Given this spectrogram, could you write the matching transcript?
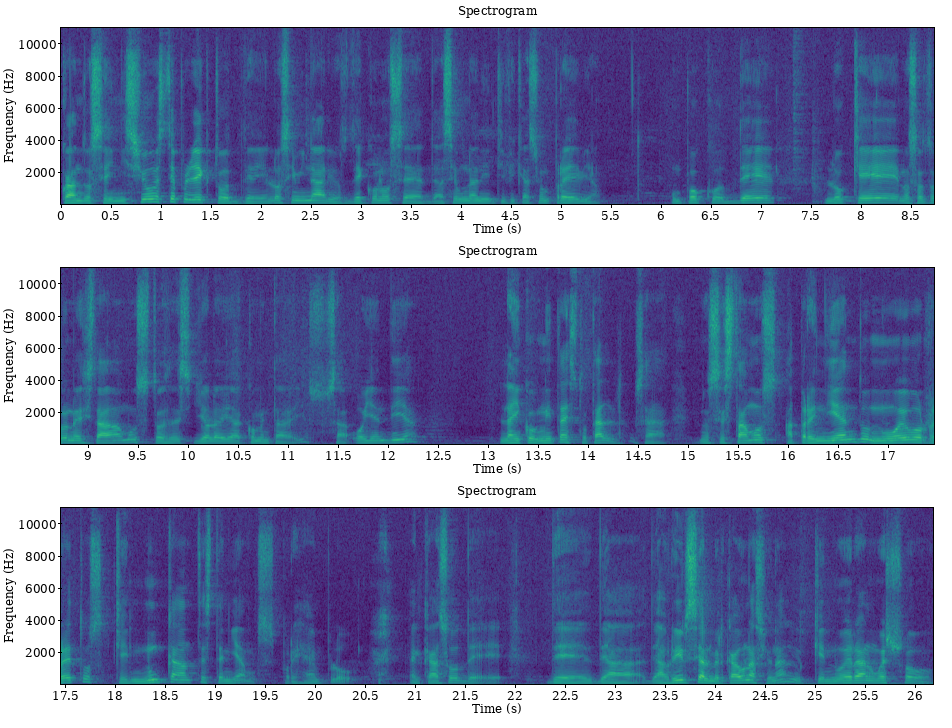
cuando se inició este proyecto de los seminarios, de conocer, de hacer una identificación previa, un poco de lo que nosotros necesitábamos, entonces yo le había comentado a ellos, o sea, hoy en día la incógnita es total, o sea, nos estamos aprendiendo nuevos retos que nunca antes teníamos. Por ejemplo, el caso de, de, abrirse al mercado nacional, que no era nuestro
